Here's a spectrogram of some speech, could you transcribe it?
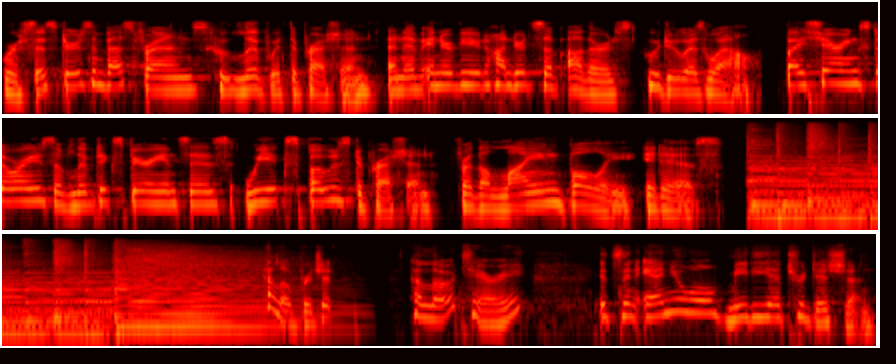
We're sisters and best friends who live with depression and have interviewed hundreds of others who do as well. By sharing stories of lived experiences, we expose depression for the lying bully it is. Hello, Bridget. Hello, Terry. It's an annual media tradition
